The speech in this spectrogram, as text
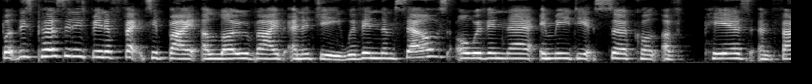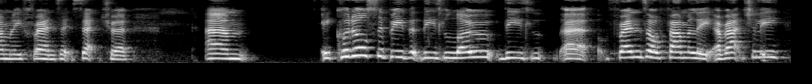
but this person is being affected by a low vibe energy within themselves or within their immediate circle of peers and family, friends, etc. Um, it could also be that these low, these uh, friends or family are actually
